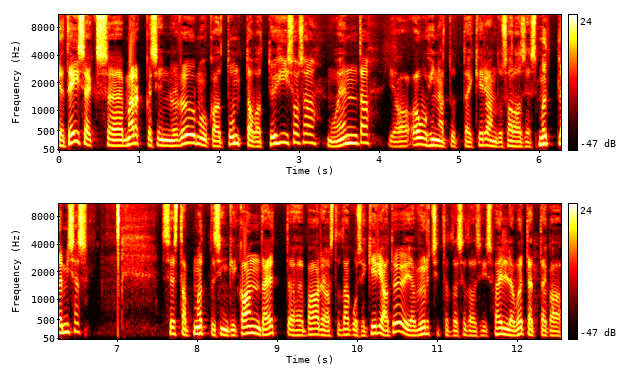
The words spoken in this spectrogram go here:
ja teiseks äh, märkasin rõõmuga tuntavat ühisosa mu enda ja auhinnatute kirjandusalases mõtlemises sestap mõtlesingi kanda ette ühe paari aasta taguse kirjatöö ja vürtsitada seda siis väljavõtetega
